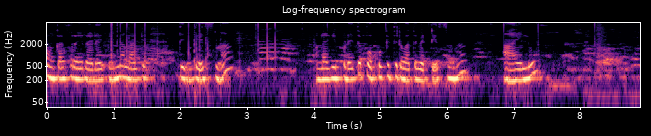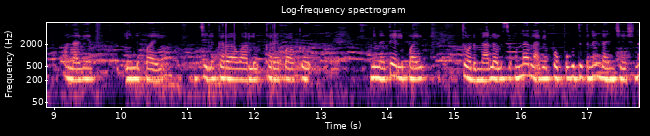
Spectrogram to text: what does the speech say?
వంకాయ ఫ్రై రెడీ అయిపోయింది. అలాగే దింపేసిన అలాగే ఇప్పుడైతే పప్పుకి తర్వాత పెట్టేసిన ఆయిల్. అలాగే ఎల్లిపాయ జీలకర్ర ఆవాలు కరివేపాకు. నేనైతే ఎల్లిపాయ తొడిమేలు ఒలసకుండా అలాగే పప్పు గుత్తితోనే దంచేసిన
